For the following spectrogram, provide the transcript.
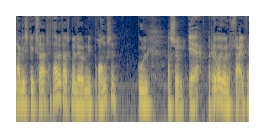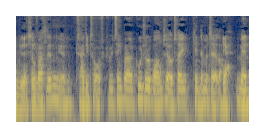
Nej, vi fik start- startede faktisk med at lave den i bronze, guld og sølv. Ja, Og det var jo en fejl, fandt vi ud af Det var faktisk lidt en øh, tanketorsk. Vi tænkte bare, at guld, sølv og bronze er jo tre kendte metaller. Ja, men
